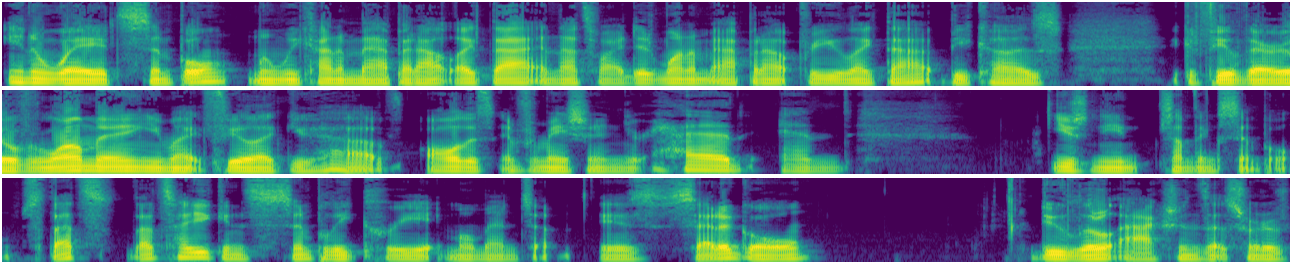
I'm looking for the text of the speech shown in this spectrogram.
in a way, it's simple when we kind of map it out like that. And that's why I did want to map it out for you like that because it could feel very overwhelming. You might feel like you have all this information in your head and you just need something simple. So that's that's how you can simply create momentum is set a goal, do little actions that sort of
